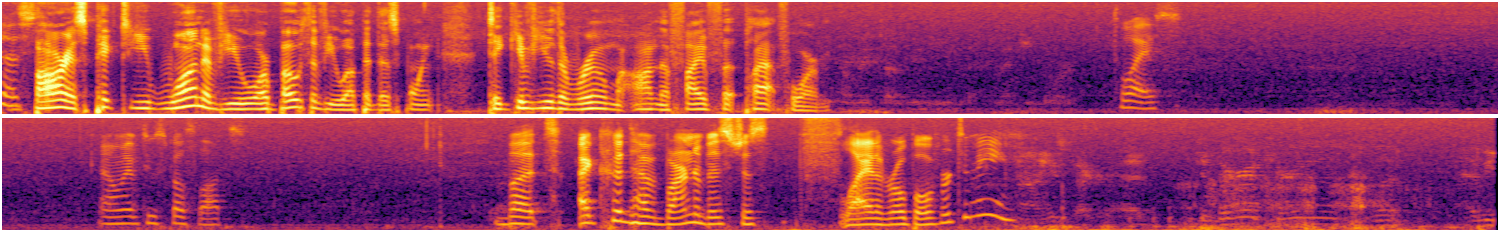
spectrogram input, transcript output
Does Bar has picked you one of you or both of you up at this point to give you the room on the five foot platform. Twice. I only have two spell slots. But I could have Barnabas just fly the rope over to me. Can Beggarhead carry that? Is that heavy? That's pretty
